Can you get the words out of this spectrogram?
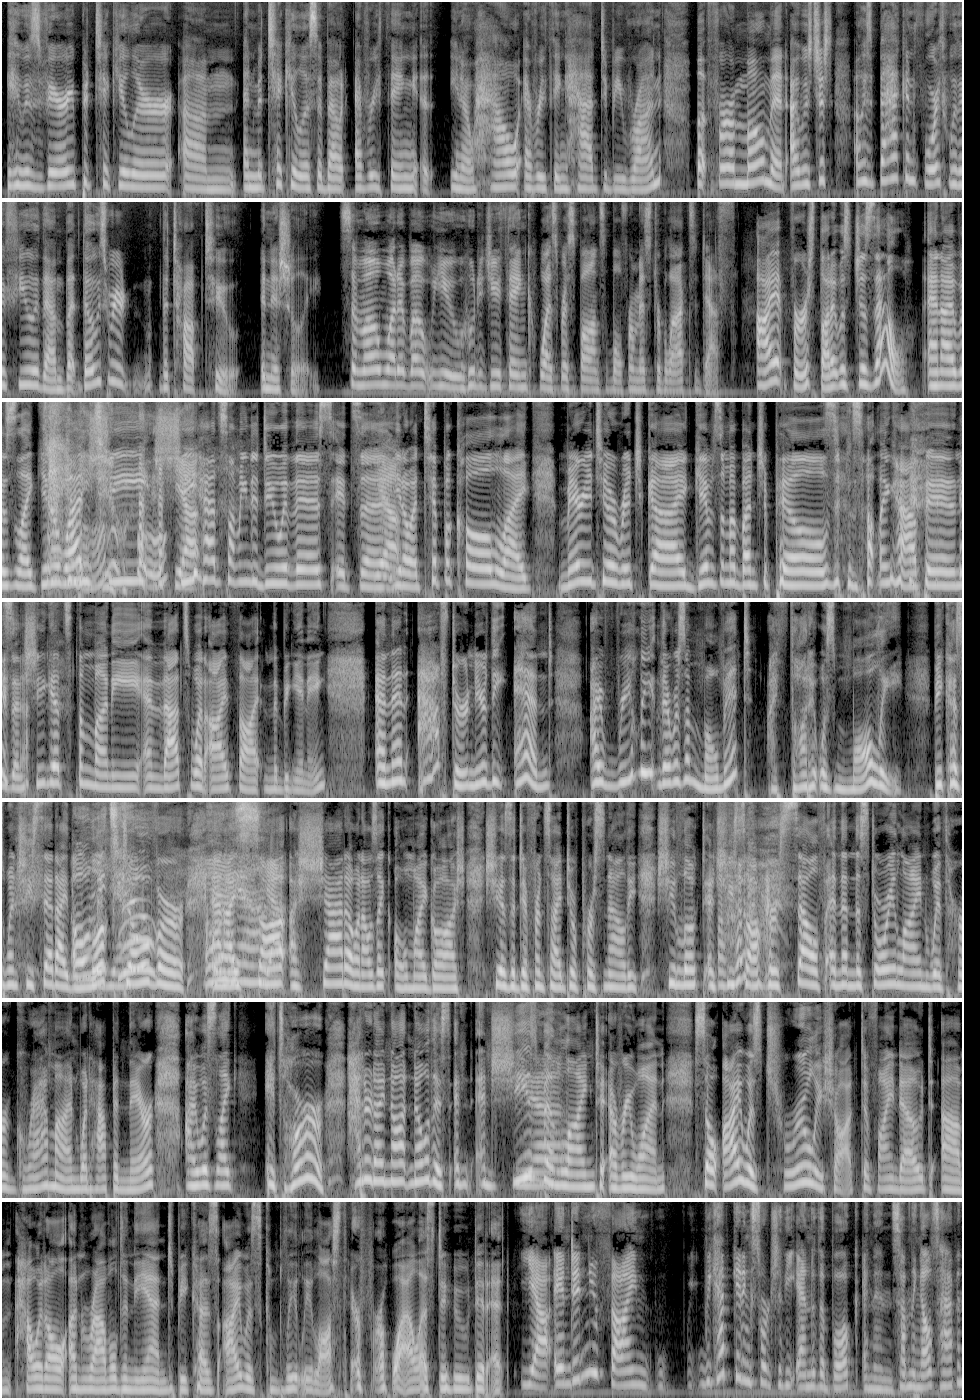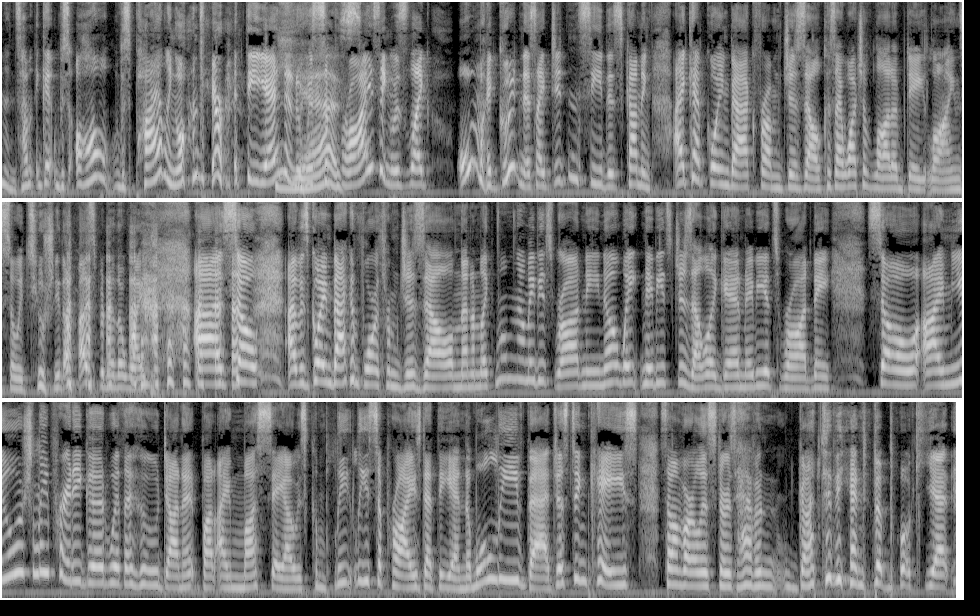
he was very particular um, and meticulous about everything you know how everything had to be run but for a moment i was just i was back and forth with a few of them but those were the top two initially Simone, what about you? Who did you think was responsible for Mr. Black's death? I at first thought it was Giselle, and I was like, you know what? she she Yeah. had something to do with this. It's a Yeah. you know a typical like married to a rich guy, gives him a bunch of pills, and something happens, and she gets the money, and that's what I thought in the beginning. And then after near the end, I really there was a moment I thought it was Molly because when she said I Oh, looked too. over and I yeah. saw Yeah. a shadow and I was like, oh my gosh, she has a different side to her personality. She looked and she saw herself. And then the storyline with her grandma and what happened there, I was like, it's her. How did I not know this? And and she's Yeah. been lying to everyone. So I was truly shocked to find out um, how it all unraveled in the end because I was completely lost there for a while as to who did it. Yeah, and didn't you find we kept getting sort of to the end of the book, and then something else happened, and something it was all it was piling on there at the end, and it was surprising. It was like, oh my goodness, I didn't see this coming. I kept going back from Giselle because I watch a lot of Dateline, so it's usually the husband or the wife. Uh, so I was going back and forth from Giselle, and then I'm like, well, no, maybe it's Rodney. No, wait, maybe it's Giselle again. Maybe it's Rodney. So I'm usually pretty good with a who done it, but I must say I was completely surprised at the end, and we'll leave that just in case some of our listeners haven't got to the end of the book yet.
